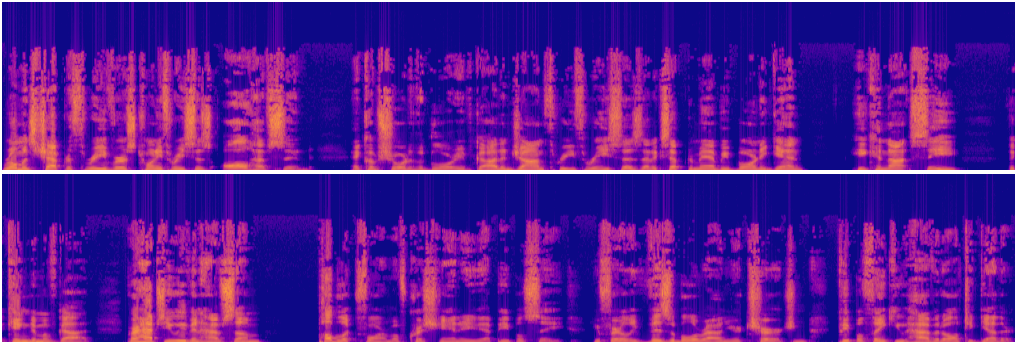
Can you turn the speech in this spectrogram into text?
Romans chapter 3 verse 23 says, All have sinned and come short of the glory of God. And John 3 3 says that except a man be born again, he cannot see the kingdom of God. Perhaps you even have some public form of Christianity that people see. You're fairly visible around your church and people think you have it all together.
